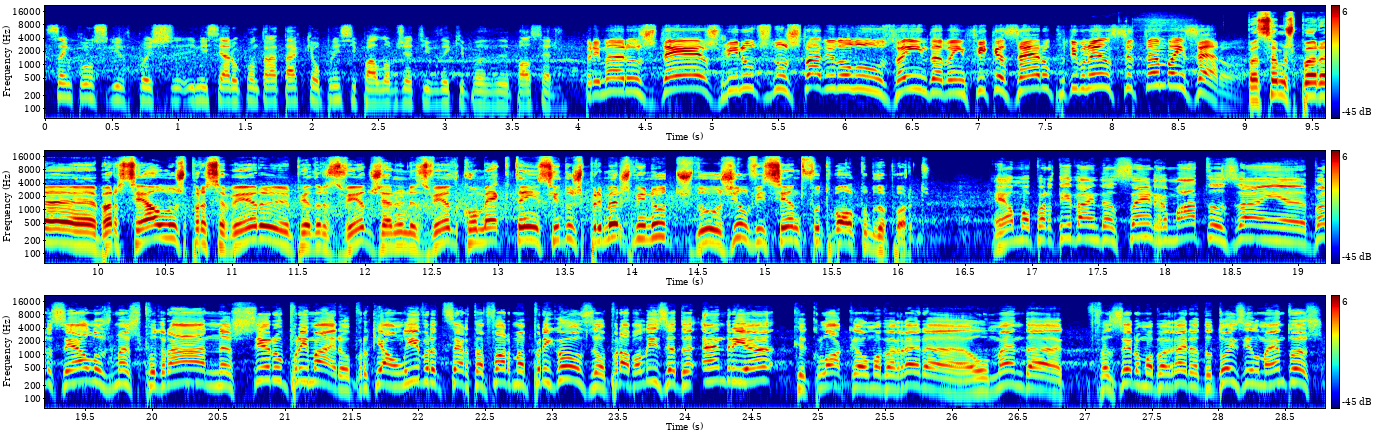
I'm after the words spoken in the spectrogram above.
sem conseguir depois iniciar o contra-ataque, que é o principal objetivo da equipa de Paulo Sérgio. Primeiros 10 minutos no Estádio da Luz, ainda Benfica 0, Portimonense também 0. Passamos para Barcelos para saber, Pedro Azevedo, Jânio Azevedo, como é que têm sido os primeiros minutos do Gil Vicente Futebol Clube do Porto. É uma partida ainda sem remates em Barcelos, mas poderá nascer o primeiro, porque há um livre de certa forma perigoso para a baliza de Andrea, que coloca uma barreira, ou manda fazer uma barreira de dois elementos.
